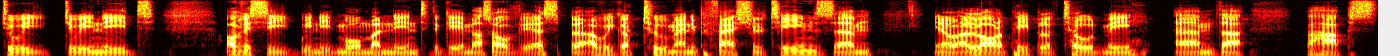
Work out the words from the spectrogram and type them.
do we do we need? Obviously, we need more money into the game. That's obvious. But have we got too many professional teams? Um, you know, a lot of people have told me um, that perhaps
